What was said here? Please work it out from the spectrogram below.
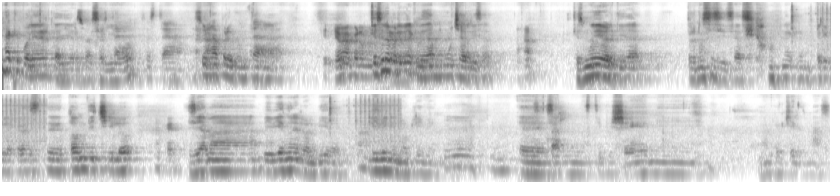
la que ponía en el taller eso seguido. Está, es una pregunta... Sí, yo me acuerdo que es una película que me da mucha risa, Ajá. que es muy divertida, pero no sé si sea así como una gran película, pero es de Tom DiCillo okay. y se llama Viviendo en el Olvido, ah. Living in Oblivion. Mm. Eh, salen Steve Buscemi, no creo quién es más.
